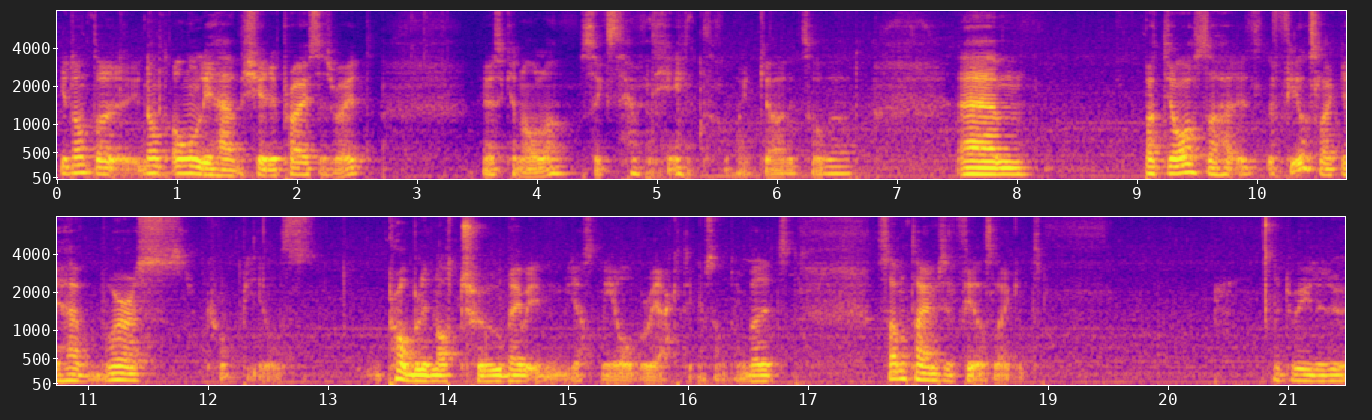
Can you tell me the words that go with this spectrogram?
you don't you don't only have shitty prices, right? Here's canola, 678. Oh my god, it's so bad. Um, but you also ha it feels like you have worse crop yields. Probably not true. Maybe just me overreacting or something. But it's Sometimes it feels like it. It really do,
